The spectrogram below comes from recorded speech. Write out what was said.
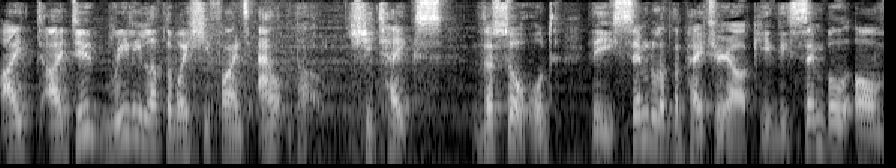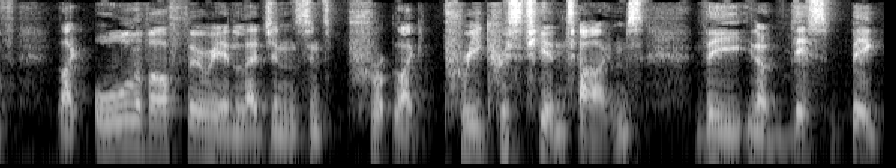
I, I do really love the way she finds out, though. She takes the sword, the symbol of the patriarchy, the symbol of like all of Arthurian legends since pr- like pre-Christian times, the you know this big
